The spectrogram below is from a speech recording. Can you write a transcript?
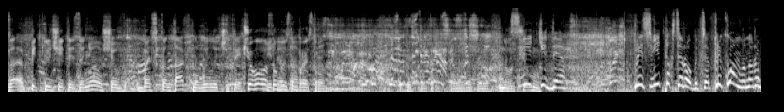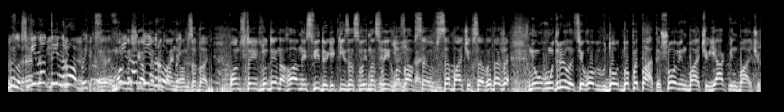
за- підключитись до нього, щоб безконтактно вилучити Чого особистим пристроєм? Особистим пристроєм. Ну, чому? Свідки де? Свідках це робиться. При кому воно робилось? Він один робить. Він Можна ще одне питання вам робить. задати? Он стоїть людина, главний свідок, який за свої на своїх глазах все, все бачив, все. Ви навіть не умудрились його до- допитати, що він бачив, як він бачив.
